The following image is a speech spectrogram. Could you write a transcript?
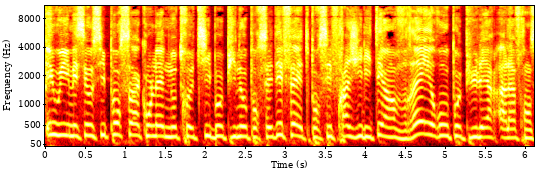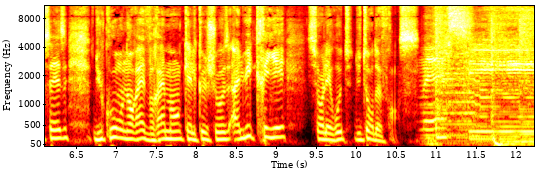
Et oui, mais c'est aussi pour ça qu'on l'aime, notre Thibaut Pinot, pour ses défaites, pour ses fragilités, un vrai héros populaire à la française. Du coup, on aurait vraiment quelque chose à lui crier sur les routes du Tour de France. On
